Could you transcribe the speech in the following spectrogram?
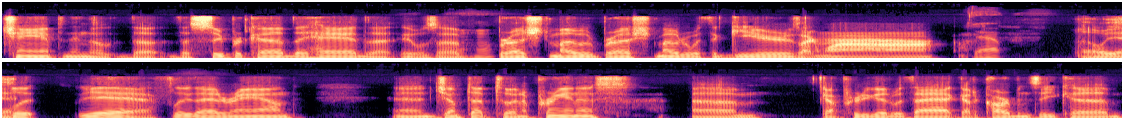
champ and then the the the super cub they had. The it was a Mhm. brushed mode, brushed motor with the gears, like wah. Yep. Oh yeah. Flew, yeah, flew that around and jumped up to an apprentice. Um, got pretty good with that. Got a carbon Z cub.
